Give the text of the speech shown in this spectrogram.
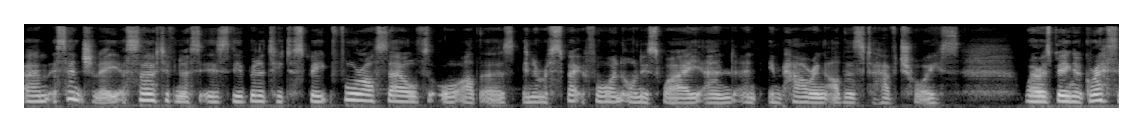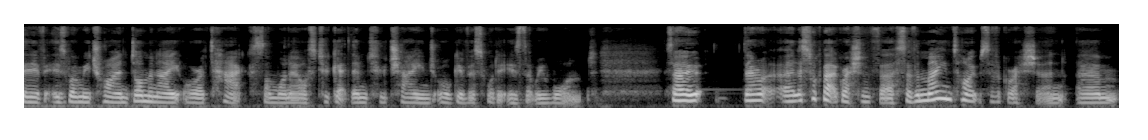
um, essentially, assertiveness is the ability to speak for ourselves or others in a respectful and honest way and, and empowering others to have choice. Whereas being aggressive is when we try and dominate or attack someone else to get them to change or give us what it is that we want. So, there, uh, let's talk about aggression first. So the main types of aggression um,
